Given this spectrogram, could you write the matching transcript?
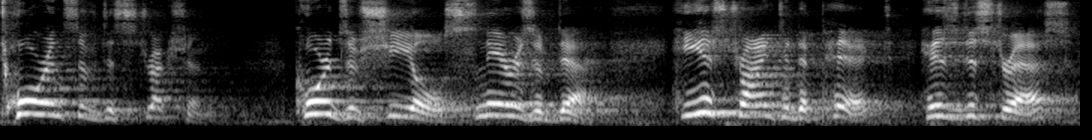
torrents of destruction, cords of Sheol, snares of death. He is trying to depict his distress,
